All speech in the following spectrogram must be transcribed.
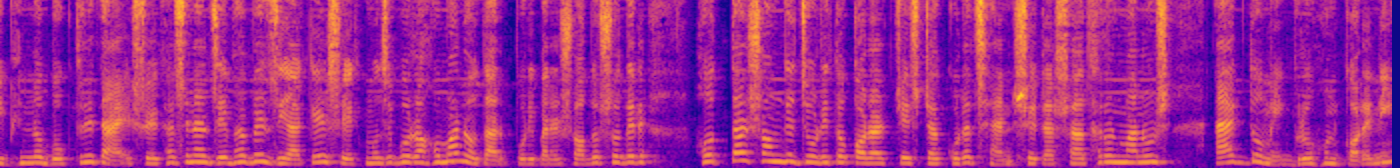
বিভিন্ন বক্তৃতায় শেখ হাসিনা যেভাবে জিয়াকে শেখ মুজিবুর রহমান ও তার পরিবারের সদস্যদের হত্যার সঙ্গে জড়িত করার চেষ্টা করেছেন, সেটা সাধারণ মানুষ একদমই গ্রহণ করেনি।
